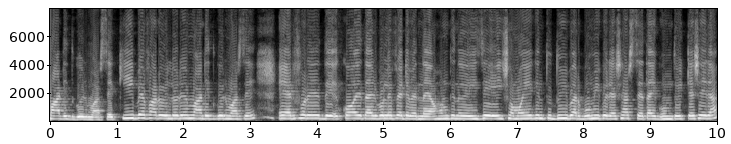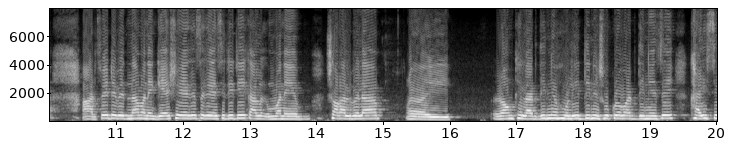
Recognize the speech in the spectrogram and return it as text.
মাটিত গুড় মারছে। কি ব্যাপার হইল রে মাটিত গুড় মারছে? এরপরে কয়, তাই বলে পেটে বেদনা এখন কিন্তু এই যে এই সময়ে কিন্তু দুইবার বমি করে সারছে, তাই ঘুম তো উঠতে সেরা। আর পেটে বেদনা মানে গ্যাস হয়ে গেছে অ্যাসিডিটি কাল মানে সকালবেলা, এই রং খেলার দিনে, হোলির দিনে, শুক্রবার দিনে যে খাইছে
